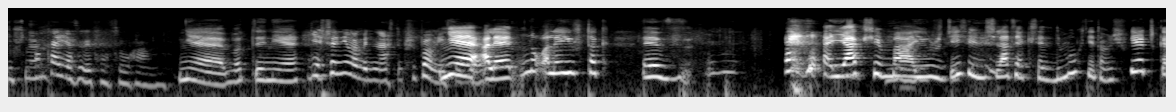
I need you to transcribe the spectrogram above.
Już nie? Okej, ja sobie przesłucham. Nie, bo ty nie. Jeszcze nie mam 11, przypomnij Nie, sobie. ale no ale już tak e, w, jak się ma już 10 lat, jak się zdmuchnie tą świeczkę,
